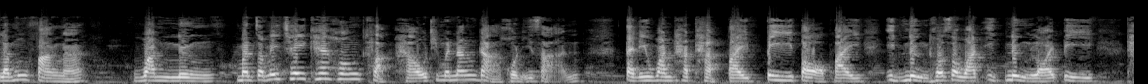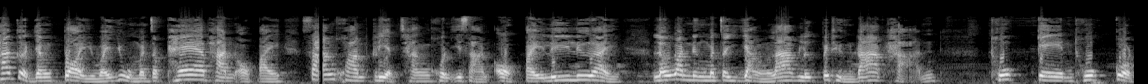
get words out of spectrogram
แล้วมึงฟังนะ วันหนึ่งมันจะไม่ใช่แค่ห้องคลับเฮาส์ที่มานั่งด่าคนอีสาน แต่ในวันถัดๆไปปีต่อไปอีกหนึ่งทศวรรษอีกหนึ่งร้อยปี ถ้าเกิดยังปล่อยไว้อยู่มันจะแพร่พันธุ์ออกไป สร้างความเกลียดชังคนอีสานออกไปเรื่อยๆ แล้ววันหนึ่งมันจะหยั่งลากลึกไปถึงรากฐาน ทุกเกณฑ์ทุกกฎ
